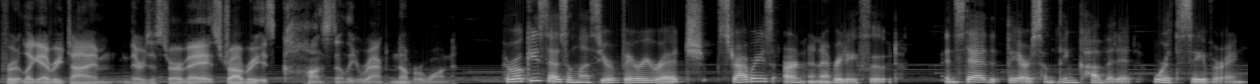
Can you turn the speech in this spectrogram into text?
fruit. Like every time there's a survey, strawberry is constantly ranked number one. Hiroki says unless you're very rich, strawberries aren't an everyday food. Instead, they are something coveted, worth savoring.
